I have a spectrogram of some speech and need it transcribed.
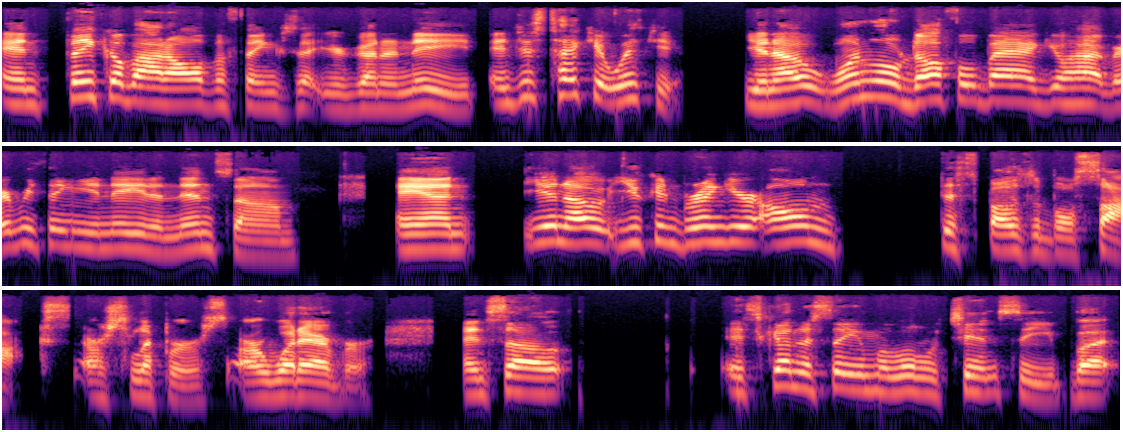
and think about all the things that you're going to need and just take it with you. You know, one little duffel bag, you'll have everything you need and then some. And, you know, you can bring your own disposable socks or slippers or whatever. And so it's going to seem a little chintzy, but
